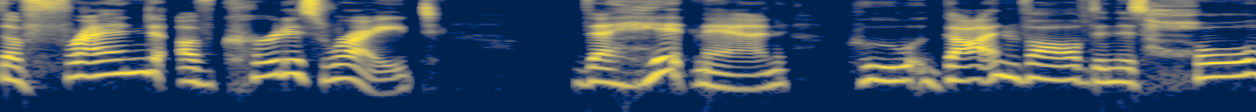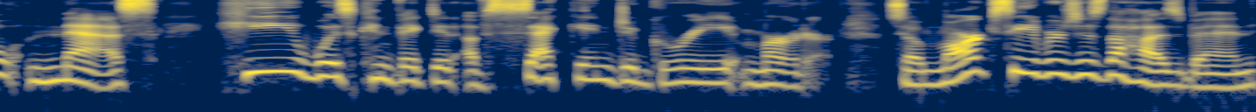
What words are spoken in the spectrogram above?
the friend of Curtis Wright, the hitman who got involved in this whole mess, he was convicted of second degree murder. So Mark Sievers is the husband.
